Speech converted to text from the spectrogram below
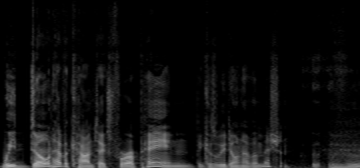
we don't have a context for our pain because we don't have a mission. Mm-hmm.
